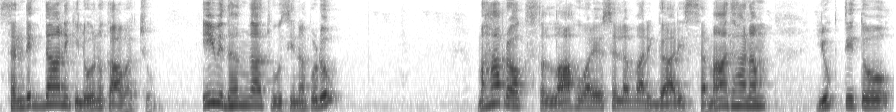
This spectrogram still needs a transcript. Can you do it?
సందిగ్ధానికి లోను కావచ్చు. ఈ విధంగా చూసినప్పుడు మహాప్రవక్త సల్లాహు అలైవసం వారి గారి సమాధానం యుక్తితో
